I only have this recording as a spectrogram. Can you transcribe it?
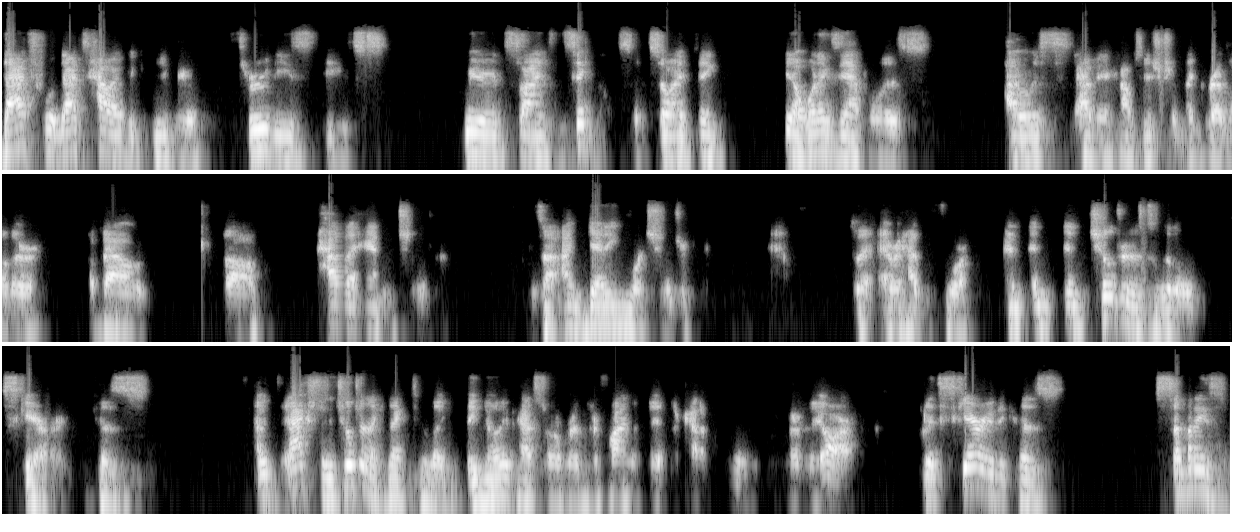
that's what that's how I became through these these weird signs and signals. And so I think, you know, one example is I was having a conversation with my grandmother about um, how to handle children. So I'm getting more children than I ever had before. And, and, and children is a little scary because actually the children I connect to, like they know they passed over and they're fine with it. They're kind of cool wherever they are. But it's scary because somebody's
